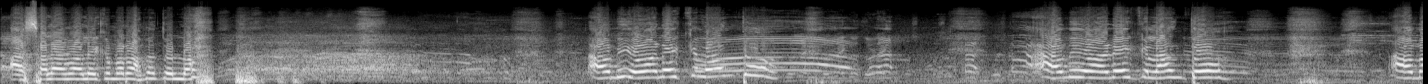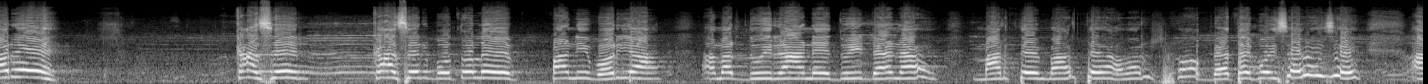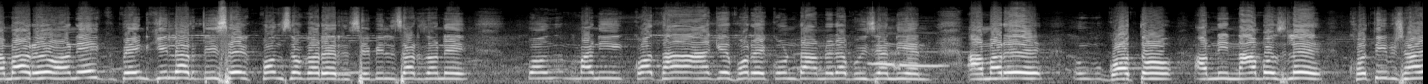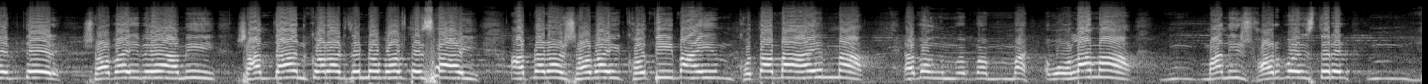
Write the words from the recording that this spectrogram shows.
আসসালামু আলাইকুম রহমতুল্লাহ। আমি অনেক ক্লান্ত। আমি অনেক ক্লান্ত। আমারে কাছের কাছের বোতলে পানি ভরিয়া আমার দুই রানে, দুই ডানা মারতে মারতে আমার সব ব্যথায় পয়সা হয়েছে আমারও অনেক পেইন কিলার দিছে পঞ্চগড়ের সিভিল সার্জনে মানে কথা আগে পরে কোনটা আপনারা বুঝে নিয়েন। আমারে গত, আপনি না বুঝলে খতিব সাহেবদের সবাই আমি সাবধান করার জন্য বলতে চাই। আপনারা সবাই খতিব আইম, খোতাবা আইম্মা এবং ওলামা মানে সর্বস্তরের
